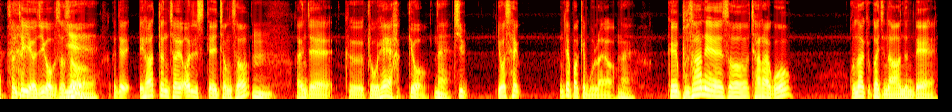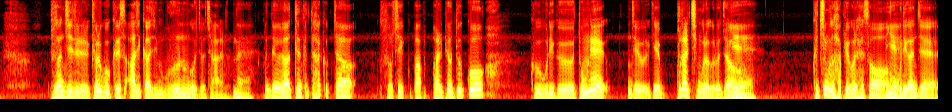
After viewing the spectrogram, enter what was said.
선택의 여지가 없어서 예. 근데 여하튼 저희 어렸을 때의 정서가 음, 이제 그 교회, 학교, 네. 집요세 군데밖에 몰라요. 네. 그 부산에서 자라고 고등학교까지 나왔는데 부산지를 결국 그래서 아직까지 모르는 거죠 잘. 네. 근데 여하튼 그때 합격자 소식 바- 발표 듣고 그 우리 그 동네 이제 이게 불알 친구라 그러죠. 예. 그 친구도 합격을 해서 예. 우리가 이제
